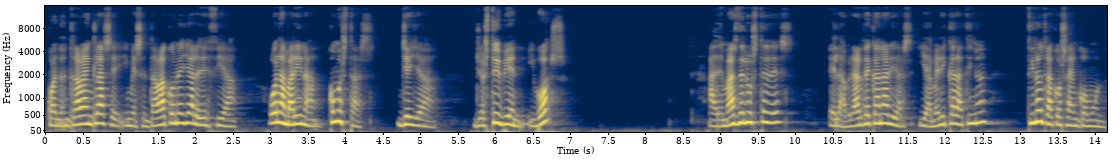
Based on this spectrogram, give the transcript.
Cuando entraba en clase y me sentaba con ella, le decía, Hola Marina, ¿cómo estás? Y ella, Yo estoy bien, ¿y vos? Además del ustedes, el hablar de Canarias y América Latina tiene otra cosa en común,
